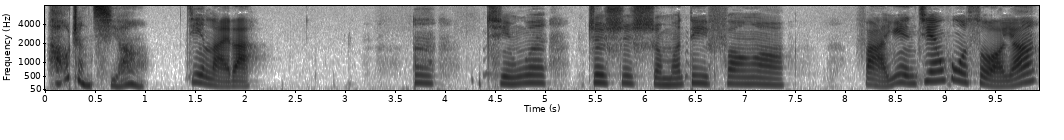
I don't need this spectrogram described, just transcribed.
好整齐啊！进来吧。嗯，请问这是什么地方啊？法院监护所呀？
